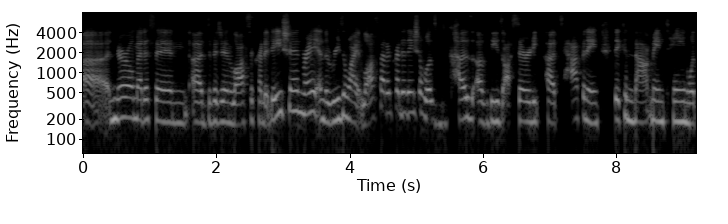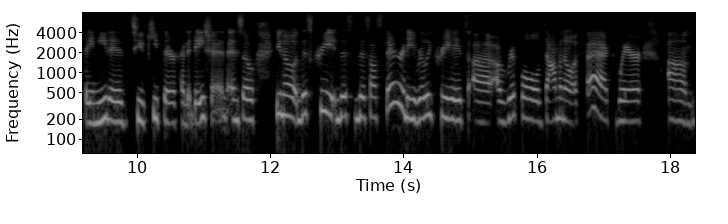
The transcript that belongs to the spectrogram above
uh, neuromedicine uh, division lost accreditation, right? And the reason why it lost that accreditation was because of these austerity cuts happening. They could not maintain what they needed to keep their accreditation, and so you know this create this this austerity really creates a, a ripple domino effect where um,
